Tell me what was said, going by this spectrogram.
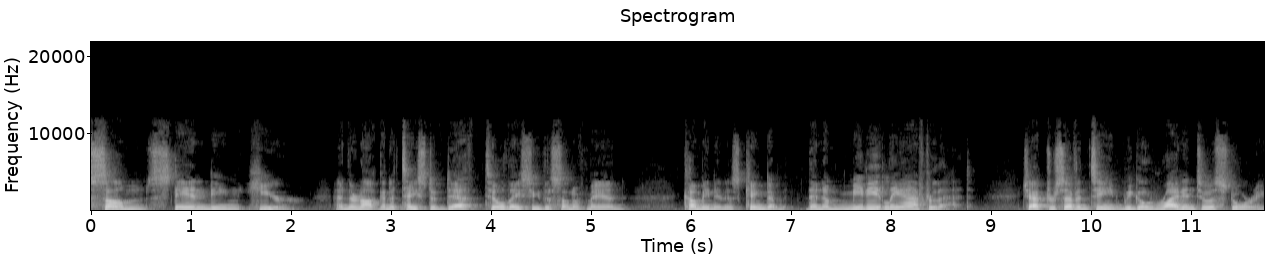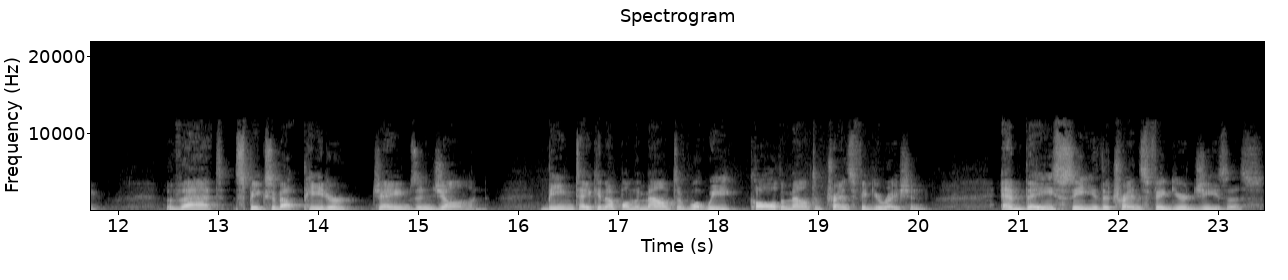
some standing here, and they're not going to taste of death till they see the Son of Man coming in his kingdom. Then, immediately after that, chapter 17, we go right into a story that speaks about Peter, James, and John being taken up on the mount of what we call the Mount of Transfiguration, and they see the transfigured Jesus,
